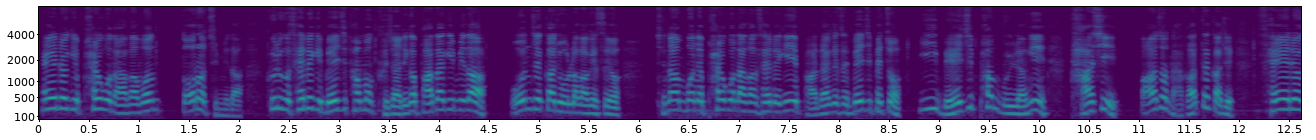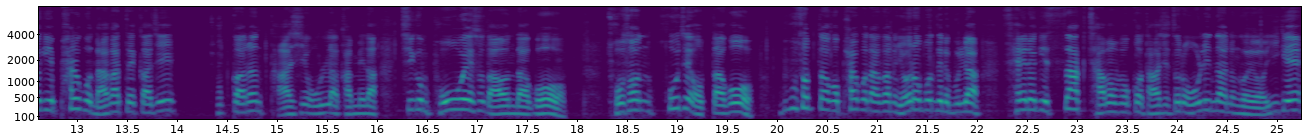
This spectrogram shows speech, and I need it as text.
세력이 팔고 나가면 떨어집니다. 그리고 세력이 매집하면 그 자리가 바닥입니다. 언제까지 올라가겠어요? 지난번에 팔고 나간 세력이 바닥에서 매집했죠. 이 매집한 물량이 다시 빠져나갈 때까지 세력이 팔고 나갈 때까지 주가는 다시 올라갑니다. 지금 보호해서 나온다고 조선 호재 없다고 무섭다고 팔고 나가는 여러분들의 물량 세력이 싹 잡아먹고 다시 들어 올린다는 거예요. 이게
